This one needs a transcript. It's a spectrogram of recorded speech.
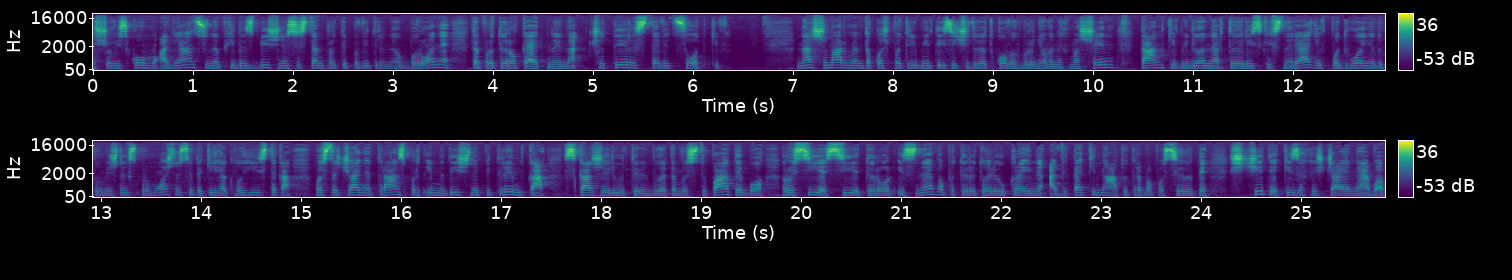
що військовому альянсу необхідне збільшення систем протиповітряної оборони та протиракетної на 400%. Нашим арміям також потрібні тисячі додаткових броньованих машин, танків, мільйони артилерійських снарядів, подвоєння допоміжних спроможностей, таких як логістика, постачання, транспорт і медична підтримка, скаже Рюте. Він буде там виступати, бо Росія сіє терор із неба по території України. А відтак і НАТО треба посилити щит, який захищає небо.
